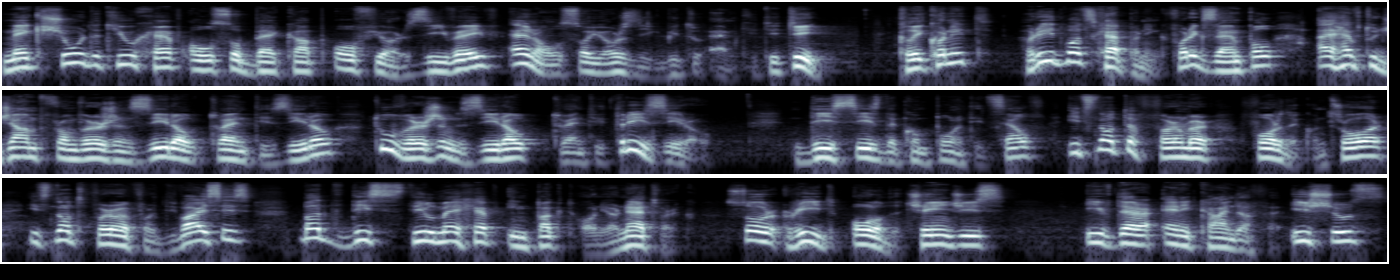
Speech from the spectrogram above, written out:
Make sure that you have also backup of your Z-Wave and also your ZigBee to MQTT. Click on it read what's happening. For example, I have to jump from version 0.20 to version 0.23.0. This is the component itself. It's not a firmware for the controller, it's not firmware for devices, but this still may have impact on your network. So read all of the changes, if there are any kind of issues,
